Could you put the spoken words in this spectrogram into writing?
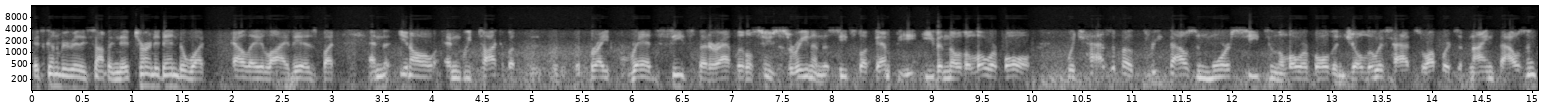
it's going to be really something. They've turned it into what LA Live is, but and you know, and we talk about the, the, the bright red seats that are at Little Caesars Arena, and the seats looked empty, even though the lower bowl, which has about three thousand more seats in the lower bowl than Joe Louis had, so upwards of nine thousand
